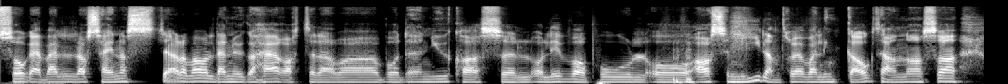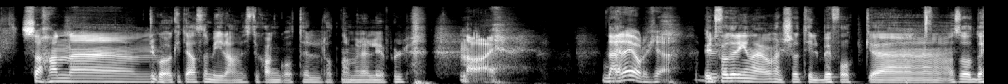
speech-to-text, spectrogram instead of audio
så jeg vel senest, ja, det var vel denne uka her at det var både Newcastle og Liverpool og AC Milan tror jeg var linka òg til han, og så, så han eh, Du går jo ikke til AC Milan hvis du kan gå til Tottenham eller Liverpool. Nei. Nei, det gjør du ikke. Du, Utfordringen er jo kanskje å tilby folk eh, altså Du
